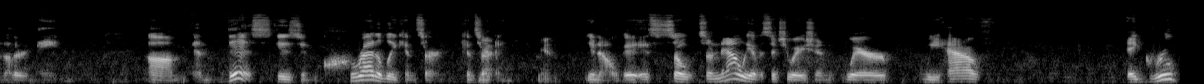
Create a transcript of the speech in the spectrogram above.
another in Maine. Um, and this is incredibly concern, concerning. Yeah. You know, it's so so now we have a situation where we have a group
